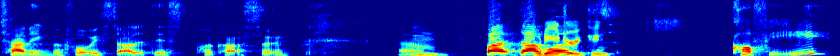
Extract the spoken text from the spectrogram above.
chatting before we started this podcast. So, um, but that. What are you was drinking? Coffee.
